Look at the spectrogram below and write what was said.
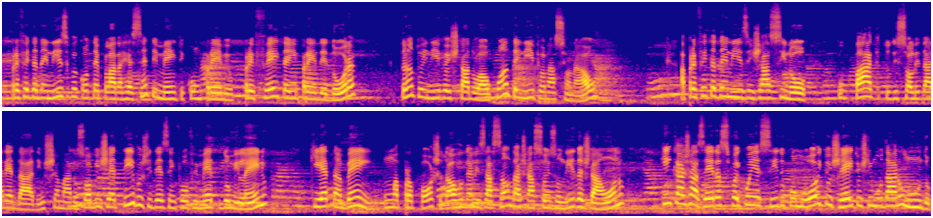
A prefeita Denise foi contemplada recentemente com o prêmio Prefeita Empreendedora, tanto em nível estadual quanto em nível nacional. A prefeita Denise já assinou o Pacto de Solidariedade, os chamados Objetivos de Desenvolvimento do Milênio, que é também uma proposta da Organização das Nações Unidas da ONU, que em Cajazeiras foi conhecido como Oito Jeitos de Mudar o Mundo.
